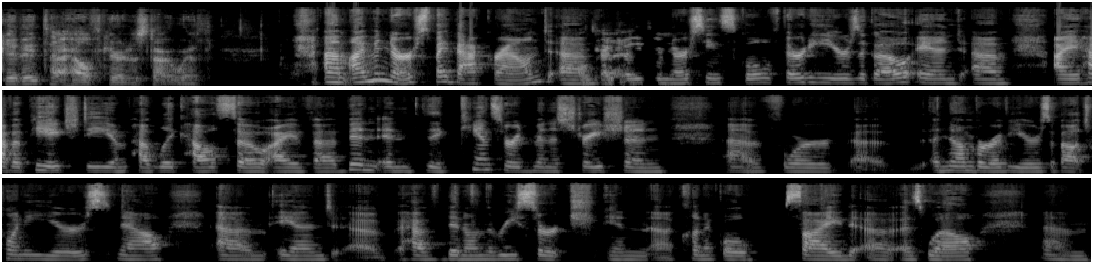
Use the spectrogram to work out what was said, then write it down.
get into healthcare to start with? Um, I'm a nurse by background, um, okay. graduated from nursing school 30 years ago, and um, I have a PhD in public health. So I've uh, been in the cancer administration uh, for uh, a number of years, about 20 years now, um, and uh, have been on the research in uh, clinical side uh, as well. Um,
